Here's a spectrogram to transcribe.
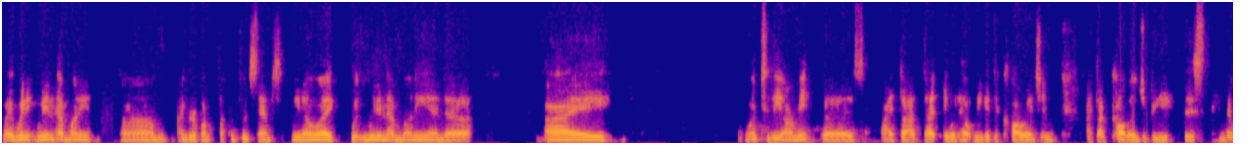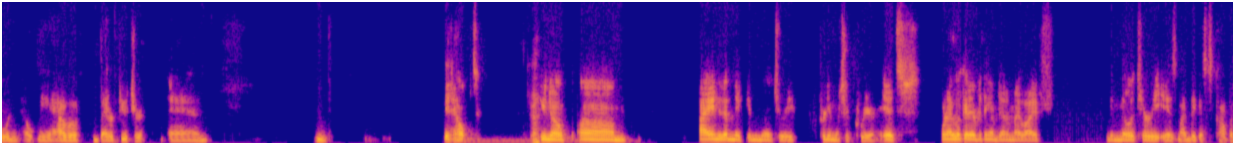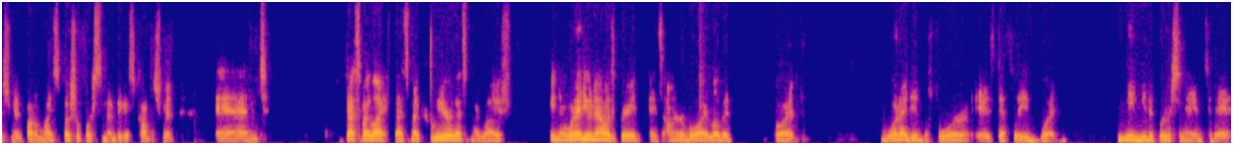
like we didn't, we didn't have money. Um, I grew up on fucking food stamps, you know, like we, we didn't have money. And uh, I went to the army because I thought that it would help me get to college. And I thought college would be this thing that wouldn't help me have a better future. And it helped. Okay. You know, um, I ended up making the military pretty much a career. It's when I look at everything I've done in my life, the military is my biggest accomplishment. Bottom line, special forces is my biggest accomplishment, and that's my life. That's my career. That's my life. You know what I do now is great. It's honorable. I love it, but what I did before is definitely what made me the person I am today.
